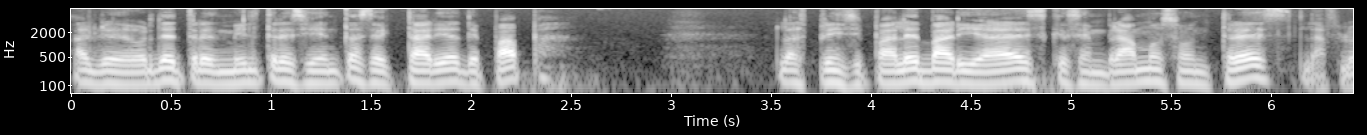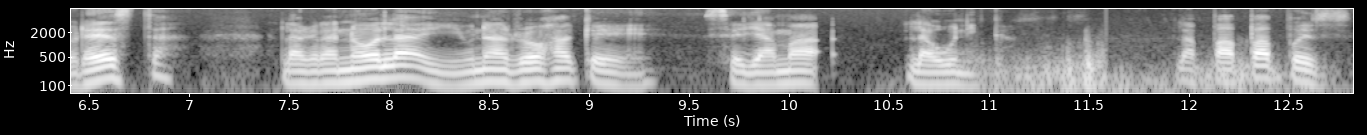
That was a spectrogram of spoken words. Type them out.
alrededor de 3.300 hectáreas de papa. Las principales variedades que sembramos son tres, la floresta, la granola y una roja que se llama la única. La papa pues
